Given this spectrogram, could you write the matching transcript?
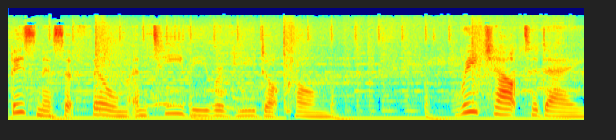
business at filmandtvreview.com. Reach out today.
